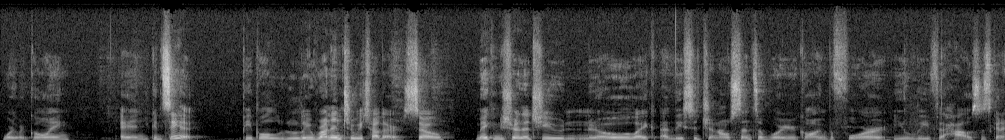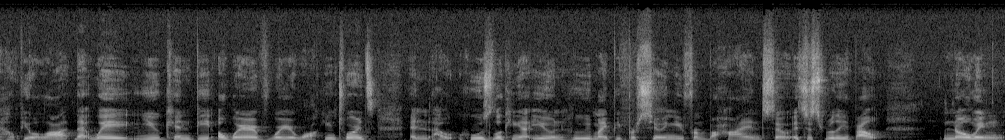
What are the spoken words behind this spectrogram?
where they're going, and you can see it. People literally run into each other. So making sure that you know like at least a general sense of where you're going before you leave the house is going to help you a lot. That way you can be aware of where you're walking towards and how, who's looking at you and who might be pursuing you from behind. So it's just really about knowing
